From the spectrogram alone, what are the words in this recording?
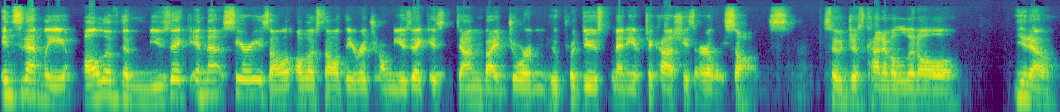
incidentally all of the music in that series all, almost all of the original music is done by jordan who produced many of tekashi's early songs so just kind of a little you know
